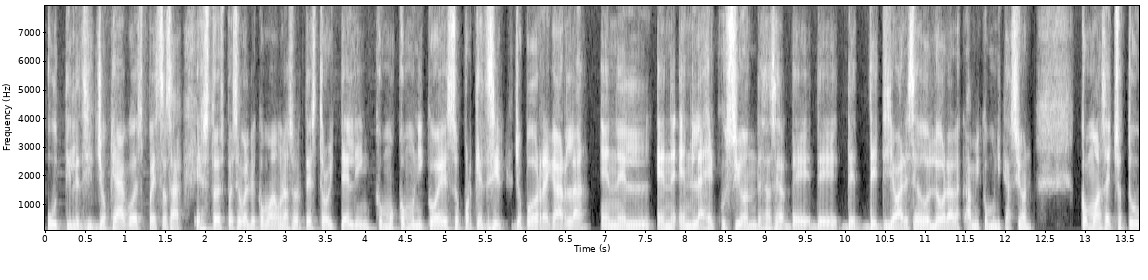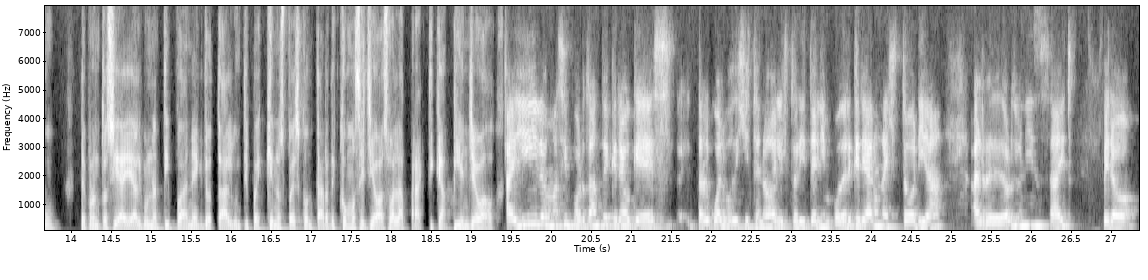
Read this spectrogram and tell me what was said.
útil. Es decir, ¿yo qué hago después? O sea, esto después se vuelve como una suerte de storytelling, ¿cómo comunico eso? Porque es decir, yo puedo regarla en, el, en, en la ejecución de, esa, de, de, de, llevar ese dolor a, a mi comunicación. ¿Cómo has hecho tú de pronto si hay algún tipo de anécdota, algún tipo de que nos puedes contar de cómo se lleva eso a la práctica bien llevado. Ahí lo más importante creo que es tal cual vos dijiste, ¿no? El storytelling, poder crear una historia alrededor de un insight, pero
